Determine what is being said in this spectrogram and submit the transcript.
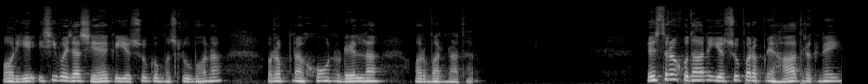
اور یہ اسی وجہ سے ہے کہ یسوع کو مصلوب ہونا اور اپنا خون اڈیلنا اور مرنا تھا۔ اس طرح خدا نے یسوع پر اپنے ہاتھ رکھنے،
